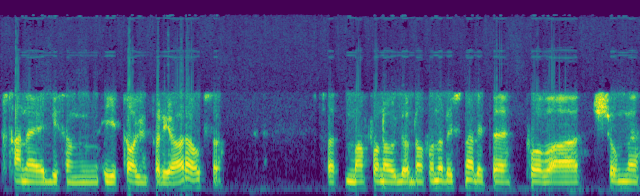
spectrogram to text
han är liksom hittagen för att göra också. Så att man får nog, de får nog lyssna lite på vad Tjomme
